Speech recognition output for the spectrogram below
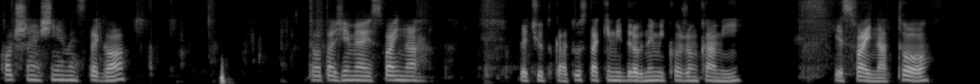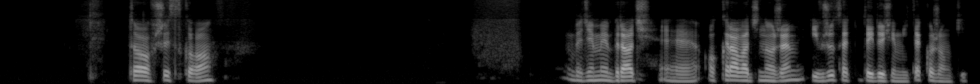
otrzęśniemy z tego, to ta ziemia jest fajna, leciutka. Tu z takimi drobnymi korzonkami jest fajna. To, to wszystko będziemy brać, e, okrawać nożem i wrzucać tutaj do ziemi te korzonki.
